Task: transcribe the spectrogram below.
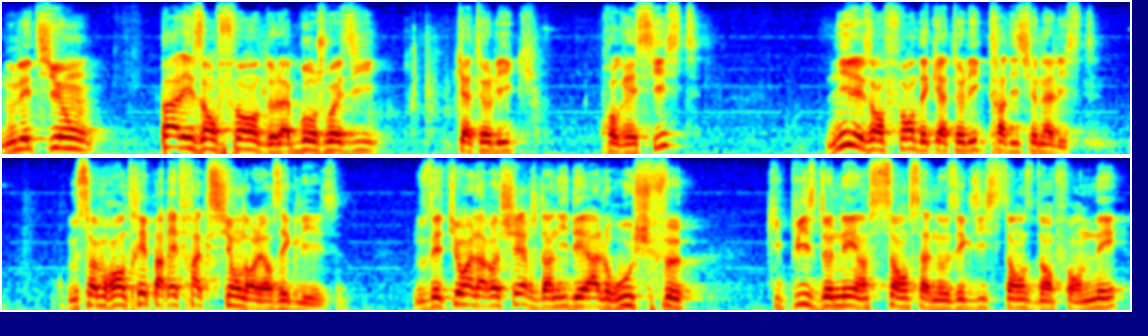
Nous n'étions pas les enfants de la bourgeoisie catholique progressiste, ni les enfants des catholiques traditionnalistes. Nous sommes rentrés par effraction dans leurs églises. Nous étions à la recherche d'un idéal rouge-feu qui puisse donner un sens à nos existences d'enfants nés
